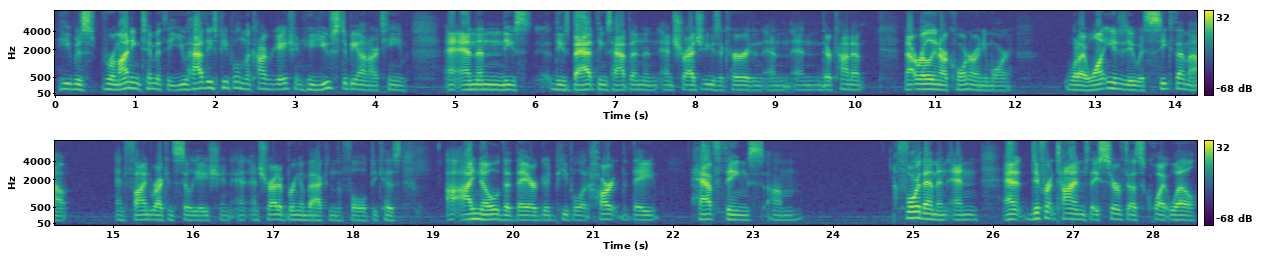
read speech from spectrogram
He was reminding Timothy, you have these people in the congregation who used to be on our team, and, then these these bad things happen and, and tragedies occurred, and, and, and they're kind of not really in our corner anymore. What I want you to do is seek them out and find reconciliation and, and try to bring them back in the fold because I, I know that they are good people at heart, that they have things um, for them and, and and at different times they served us quite well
